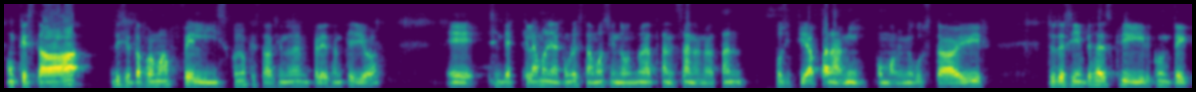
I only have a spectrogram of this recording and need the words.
aunque estaba de cierta forma feliz con lo que estaba haciendo en la empresa anterior, eh, sentía que la manera como lo estábamos haciendo no era tan sana, no era tan positiva para mí como a mí me gustaba vivir. Entonces decidí empezar a escribir, conté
